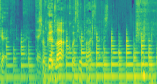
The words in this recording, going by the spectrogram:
good. All right, thank So you. good luck with your podcast.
